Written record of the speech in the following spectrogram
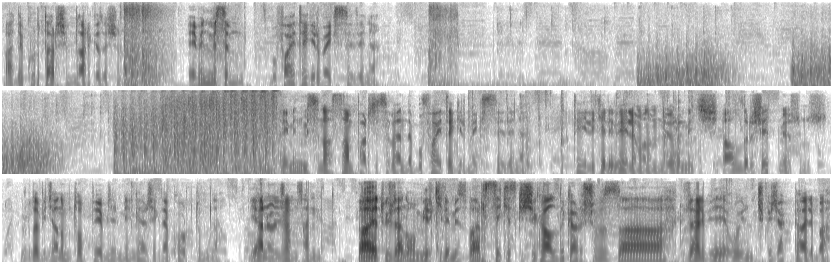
Hadi kurtar şimdi arkadaşını. Emin misin bu fight'a girmek istediğine? Emin misin aslan parçası bende bu fight'a girmek istediğine? Tehlikeli bir elemanım diyorum hiç aldırış etmiyorsunuz. Şurada bir canımı toplayabilir miyim? Gerçekten korktum da. Bir an öleceğim zannettim. Gayet güzel 11 kilimiz var. 8 kişi kaldı karşımızda. Güzel bir oyun çıkacak galiba.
